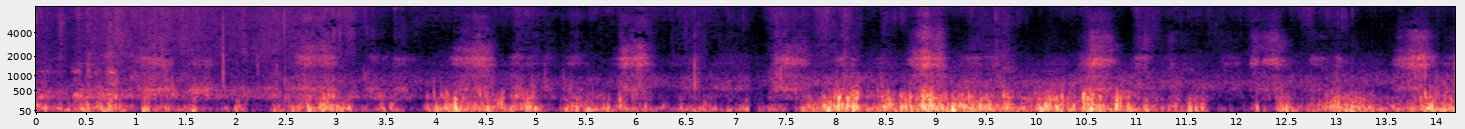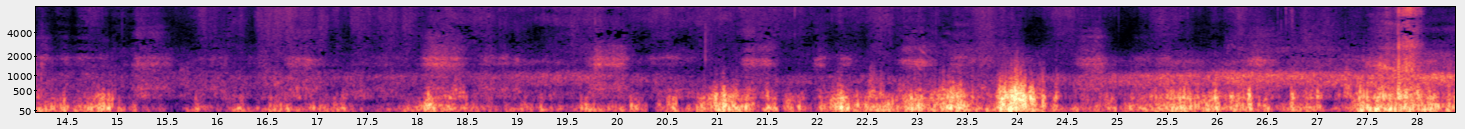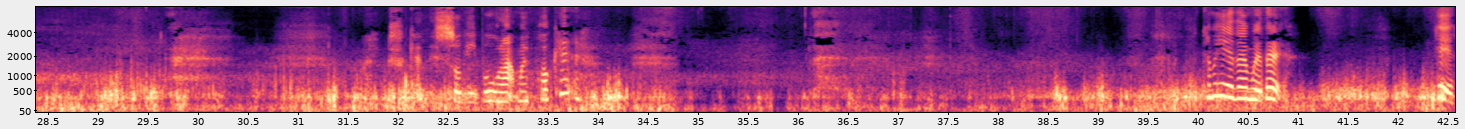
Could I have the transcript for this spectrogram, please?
get this soggy ball out my pocket. Come here then with it. Here.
